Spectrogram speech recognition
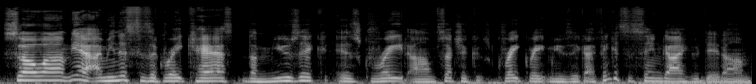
So um, yeah, I mean this is a great cast. The music is great. Um, such a great, great music. I think it's the same guy who did um,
